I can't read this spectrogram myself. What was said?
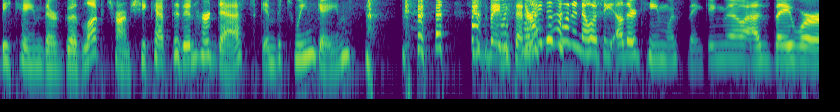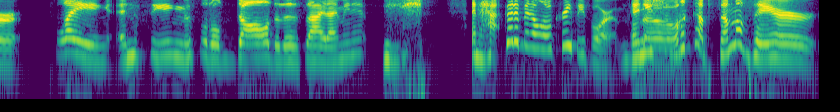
became their good luck charm. She kept it in her desk in between games. She's the babysitter. I just want to know what the other team was thinking though, as they were playing and seeing this little doll to the side. I mean, it and ha- could have been a little creepy for him. And you should look up some of their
